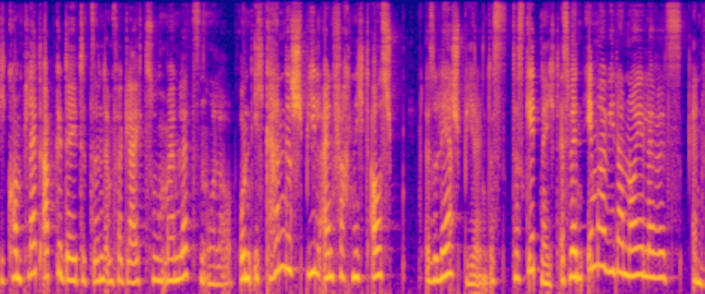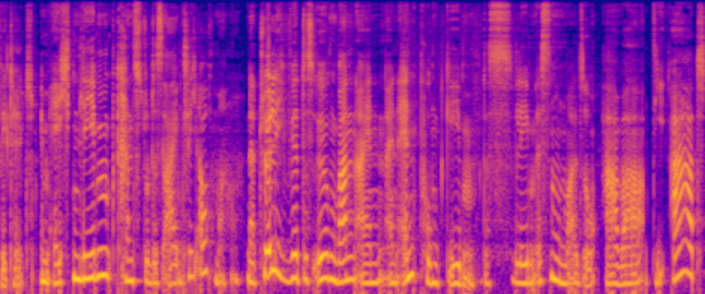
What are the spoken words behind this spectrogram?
die komplett abgedatet sind im Vergleich zu meinem letzten Urlaub. Und ich kann das Spiel einfach nicht ausspielen also leer spielen. Das, das geht nicht. Es werden immer wieder neue Levels entwickelt. Im echten Leben kannst du das eigentlich auch machen. Natürlich wird es irgendwann einen Endpunkt geben. Das Leben ist nun mal so. Aber die Art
